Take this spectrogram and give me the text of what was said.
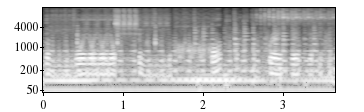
the voice of corporate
